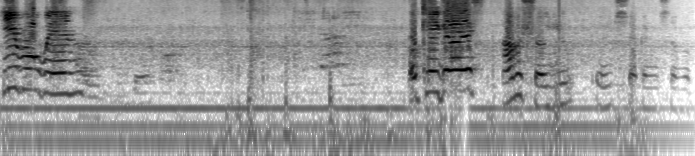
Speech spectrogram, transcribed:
Hero wins. Okay, guys, I'm gonna show you 30 seconds of a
